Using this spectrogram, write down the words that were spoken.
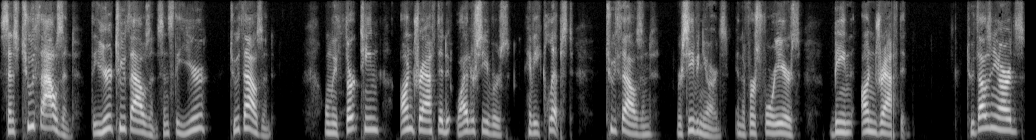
Since 2000, the year 2000, since the year 2000, only 13 undrafted wide receivers have eclipsed 2,000 receiving yards in the first four years being undrafted. 2,000 yards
